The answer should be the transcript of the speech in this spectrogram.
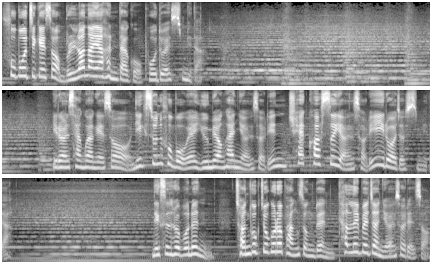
후보직에서 물러나야 한다고 보도했습니다. 이런 상황에서 닉슨 후보의 유명한 연설인 체커스 연설이 이루어졌습니다. 닉슨 후보는 전국적으로 방송된 텔레비전 연설에서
